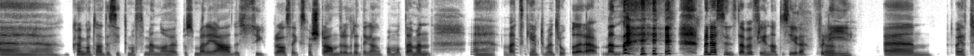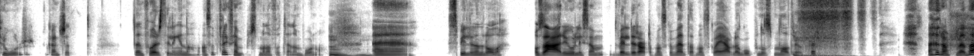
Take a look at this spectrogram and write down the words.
eh, Kan godt hende at det sitter masse menn og hører på som bare Jeg hadde sykt bra sex første, andre og tredje gang, på en måte, men eh, jeg vet ikke helt om jeg tror på dere. Men, men jeg syns det er befriende at du sier det, fordi eh, Og jeg tror kanskje at den forestillingen, da, altså for eksempel som man har fått gjennom porno, Mm. uh, spiller en rolle. Og så er det jo liksom veldig rart at man skal vente at man skal være jævla god på noe som man aldri har gjort før. Det er rart med det.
